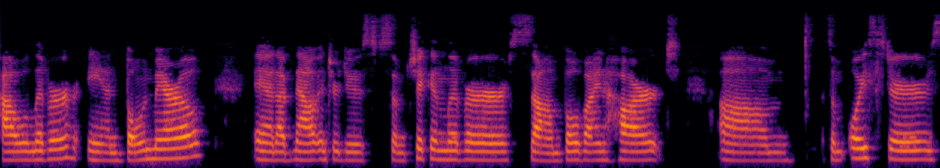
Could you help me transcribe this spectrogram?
cow liver and bone marrow. And I've now introduced some chicken liver, some bovine heart, um, some oysters.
